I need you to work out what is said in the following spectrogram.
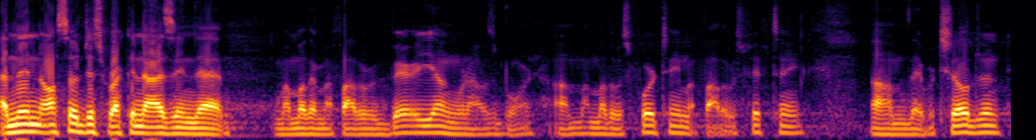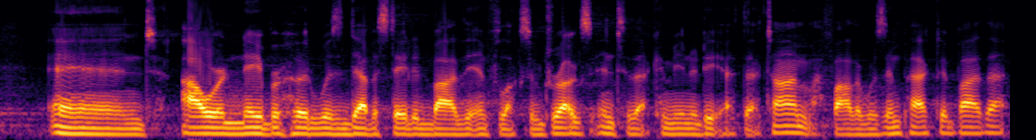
And then also just recognizing that my mother and my father were very young when I was born. Um, my mother was 14, my father was 15. Um, they were children, and our neighborhood was devastated by the influx of drugs into that community at that time. My father was impacted by that.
